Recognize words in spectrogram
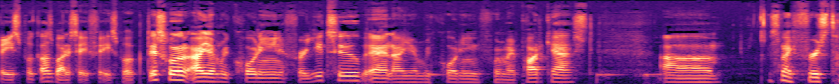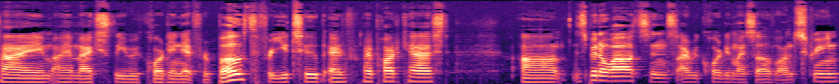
Facebook. I was about to say Facebook. This one I am recording for YouTube and I am recording for my podcast. Um, this is my first time I am actually recording it for both, for YouTube and for my podcast. Um, it's been a while since I recorded myself on screen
